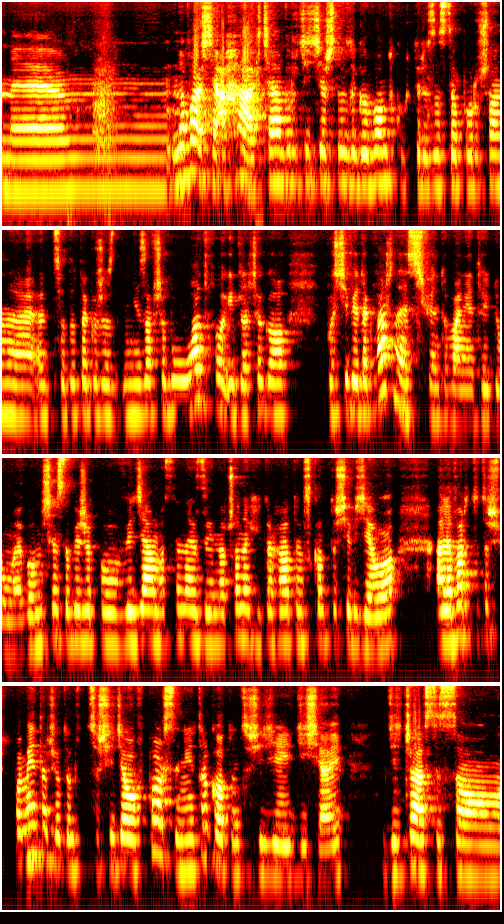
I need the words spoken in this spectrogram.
E, no właśnie, aha, chciałam wrócić jeszcze do tego wątku, który został poruszony co do tego, że nie zawsze było łatwo i dlaczego właściwie tak ważne jest świętowanie tej dumy, bo myślę sobie, że powiedziałam o Stanach Zjednoczonych i trochę o tym, skąd to się wzięło, ale warto też pamiętać o tym, co się działo w Polsce, nie tylko o tym, co się dzieje dzisiaj, gdzie czasy są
